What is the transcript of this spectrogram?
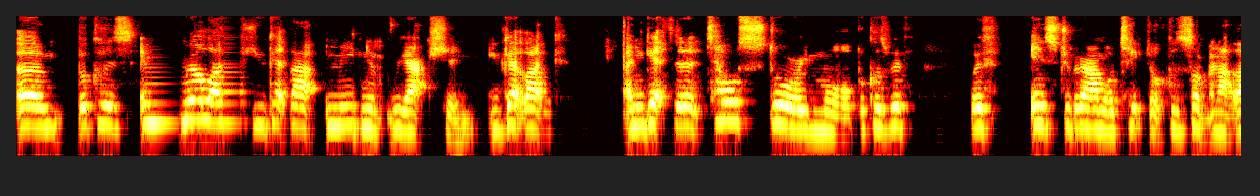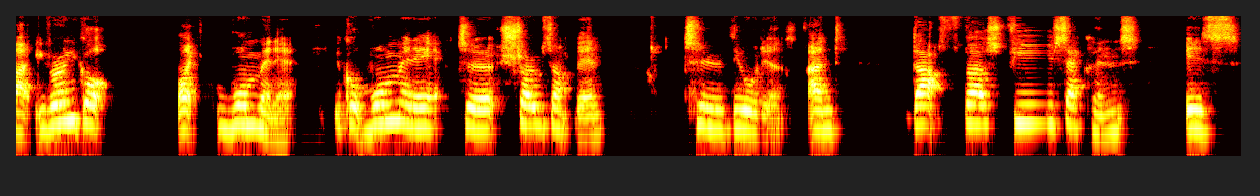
Um, because in real life you get that immediate reaction. You get like, and you get to tell a story more. Because with with Instagram or TikTok or something like that, you've only got like one minute. You've got one minute to show something to the audience, and that first few seconds is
